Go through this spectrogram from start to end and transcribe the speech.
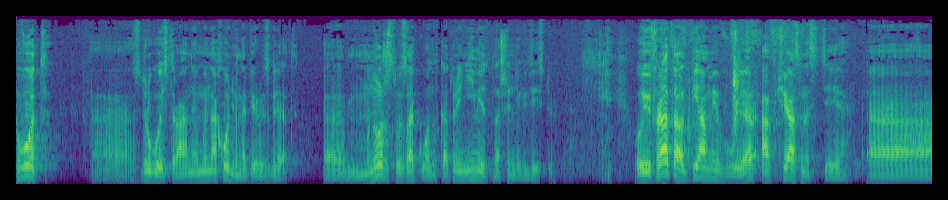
вот, а, с другой стороны, мы находим, на первый взгляд, э, множество законов, которые не имеют отношения к действию. У Ефрата Алпиам и Вуэр, а в частности, э,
